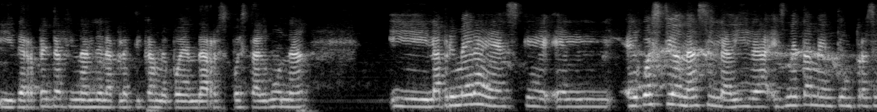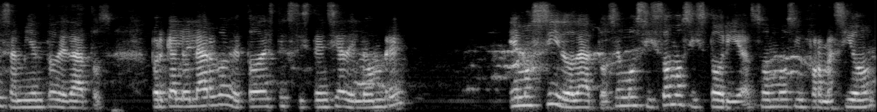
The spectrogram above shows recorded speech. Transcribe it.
y de repente al final de la plática me pueden dar respuesta alguna y la primera es que él, cuestiona si la vida es netamente un procesamiento de datos, porque a lo largo de toda esta existencia del hombre, hemos sido datos, hemos, si somos historia, somos información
